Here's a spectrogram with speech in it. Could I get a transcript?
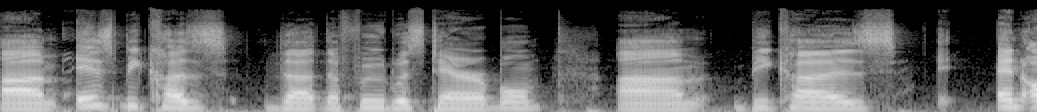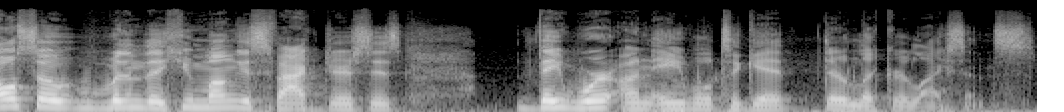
um, is because the the food was terrible. Um, because and also one of the humongous factors is they were unable to get their liquor license.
